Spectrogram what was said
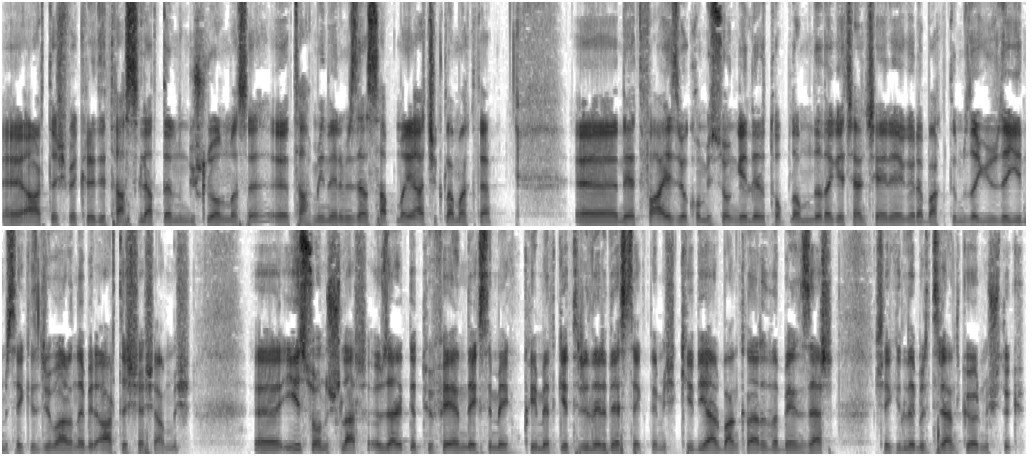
e, artış ve kredi tahsilatlarının güçlü olması e, tahminlerimizden sapmayı açıklamakta. E, net faiz ve komisyon geliri toplamında da geçen çeyreğe göre baktığımızda %28 civarında bir artış yaşanmış. Ee, iyi sonuçlar. Özellikle tüfe endeksi menkul kıymet getirileri desteklemiş ki diğer bankalarda da benzer şekilde bir trend görmüştük.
